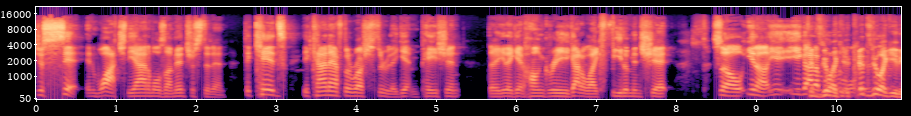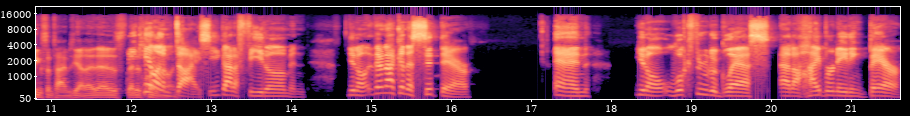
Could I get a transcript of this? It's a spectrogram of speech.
just sit and watch the animals I'm interested in. The kids, you kind of have to rush through. They get impatient. They they get hungry. You got to like feed them and shit. So you know you, you got to Kids do like kids do like eating sometimes. Yeah, that, is that you is can't let them die. So you got to feed them, and you know they're not going to sit there and you know look through the glass at a hibernating bear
